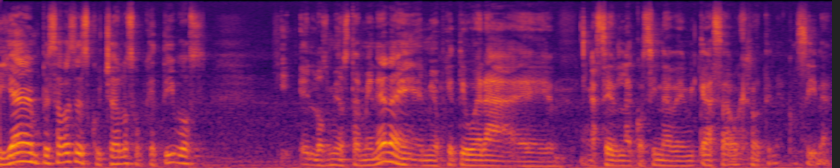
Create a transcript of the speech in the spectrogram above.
Y ya empezabas a escuchar los objetivos. Y, eh, los míos también eran, eh, mi objetivo era eh, hacer la cocina de mi casa, porque no tenía cocina.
